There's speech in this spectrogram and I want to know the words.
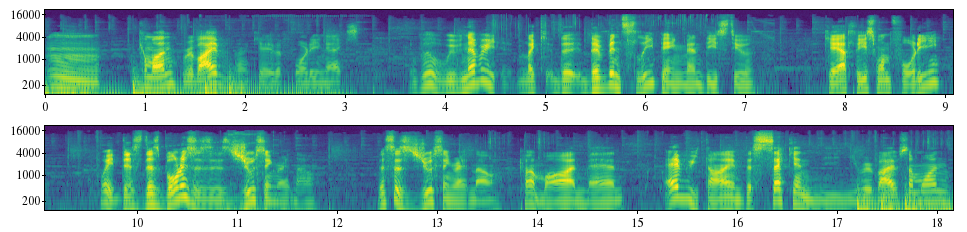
Hmm. Come on, revive. Okay, the 40 next. We've never like the they've been sleeping, man. These two. Okay, at least 140. Wait, this this bonus is, is juicing right now. This is juicing right now. Come on, man. Every time, the second you revive someone,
